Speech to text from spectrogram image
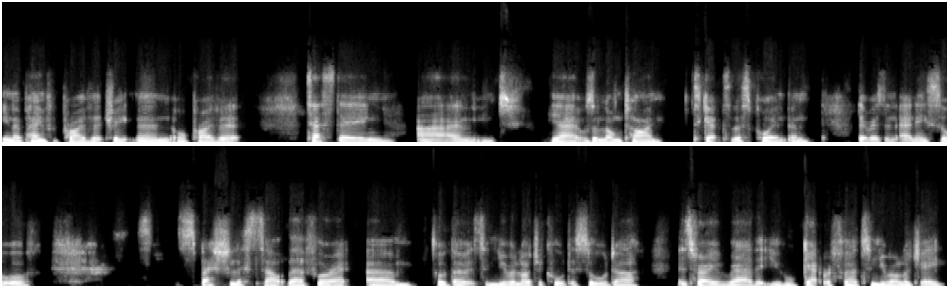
you know, paying for private treatment or private testing. And yeah, it was a long time to get to this point, and there isn't any sort of specialists out there for it. Um, although it's a neurological disorder, it's very rare that you will get referred to neurology.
